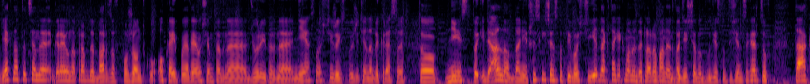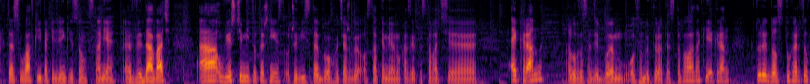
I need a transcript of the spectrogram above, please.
Jak na tę cenę grają naprawdę bardzo w porządku. Ok, pojawiają się pewne dziury i pewne niejasności, jeżeli spojrzycie na wykresy, to nie jest to idealne oddanie wszystkich częstotliwości, jednak tak jak mamy deklarowane 20 do 20 tysięcy herców, tak te słuchawki i takie dźwięki są w stanie e, wydawać. A uwierzcie mi, to też nie jest oczywiste, bo chociażby ostatnio miałem okazję testować e, ekran, albo w zasadzie byłem u osoby, która testowała taki ekran, który do 100 Hz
